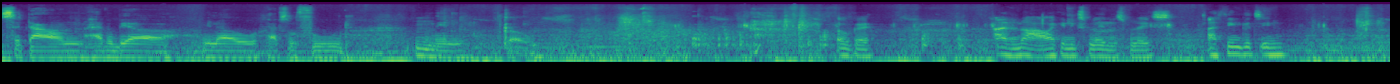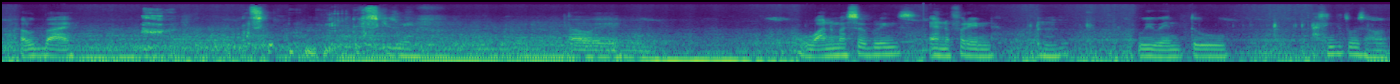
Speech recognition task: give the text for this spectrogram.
sit down, have a beer, you know, have some food, and hmm. then go. Okay. I don't know how I can explain this place. I think it's in out by Excuse me. oh yeah. One of my siblings and a friend. We went to I think it was out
